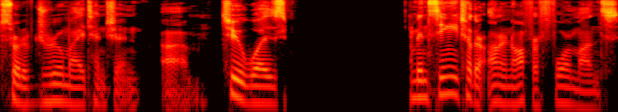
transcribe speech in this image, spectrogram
sort of drew my attention um, to was I've been seeing each other on and off for four months.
